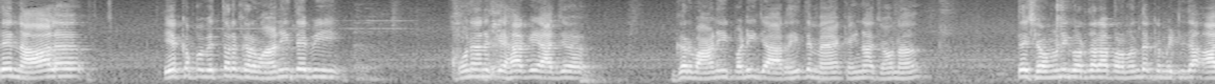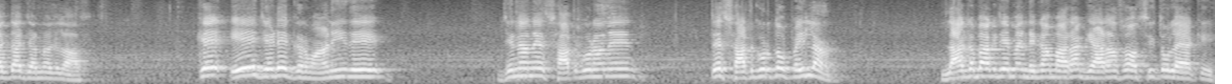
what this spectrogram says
ਤੇ ਨਾਲ ਇੱਕ ਪਵਿੱਤਰ ਗੁਰਬਾਣੀ ਤੇ ਵੀ ਉਹਨਾਂ ਨੇ ਕਿਹਾ ਕਿ ਅੱਜ ਗੁਰਬਾਣੀ ਪੜ੍ਹੀ ਜਾ ਰਹੀ ਤੇ ਮੈਂ ਕਹਿਣਾ ਚਾਹੁੰਦਾ ਤੇ ਸ਼੍ਰੋਮਣੀ ਗੁਰਦੁਆਰਾ ਪ੍ਰਬੰਧਕ ਕਮੇਟੀ ਦਾ ਅੱਜ ਦਾ ਜਨਰਲ ਇਜਲਾਸ ਕਿ ਇਹ ਜਿਹੜੇ ਗੁਰਬਾਣੀ ਦੇ ਜਿਨ੍ਹਾਂ ਨੇ ਸਤਿਗੁਰਾਂ ਨੇ ਤੇ ਸਤਿਗੁਰ ਤੋਂ ਪਹਿਲਾਂ ਲਗਭਗ ਜੇ ਮੈਂ ਨਿਗਾਹ ਮਾਰਾਂ 1180 ਤੋਂ ਲੈ ਕੇ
